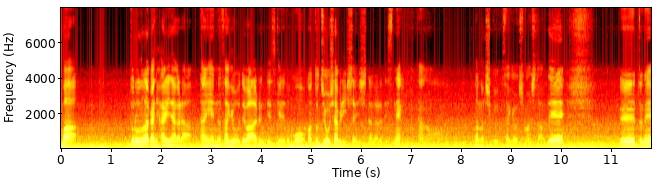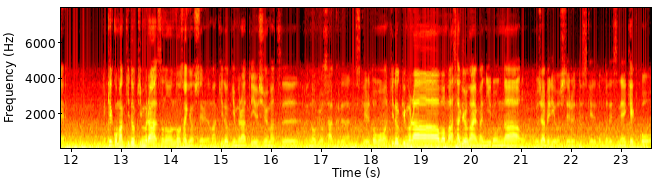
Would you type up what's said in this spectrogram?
まあ泥の中に入りながら大変な作業ではあるんですけれども、まあ、途中おしゃべりしたりしながらですね、あの楽しく作業しました。でえー、っとね結構牧時村その農作業してるの牧時村という週末農業サークルなんですけれども牧時村はま作業の合間にいろんなおしゃべりをしてるんですけれどもですね結構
